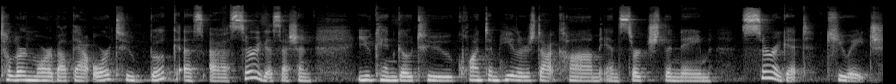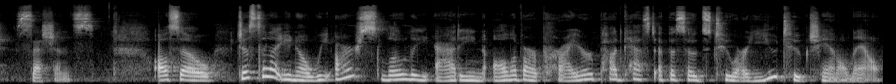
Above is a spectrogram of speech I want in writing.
To learn more about that or to book a, a surrogate session, you can go to quantumhealers.com and search the name Surrogate QH Sessions. Also, just to let you know, we are slowly adding all of our prior podcast episodes to our YouTube channel now.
